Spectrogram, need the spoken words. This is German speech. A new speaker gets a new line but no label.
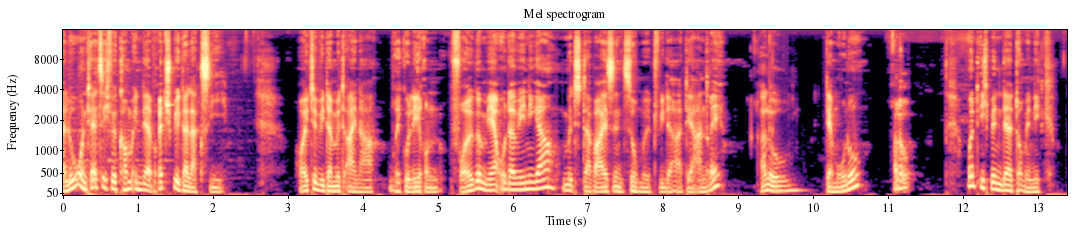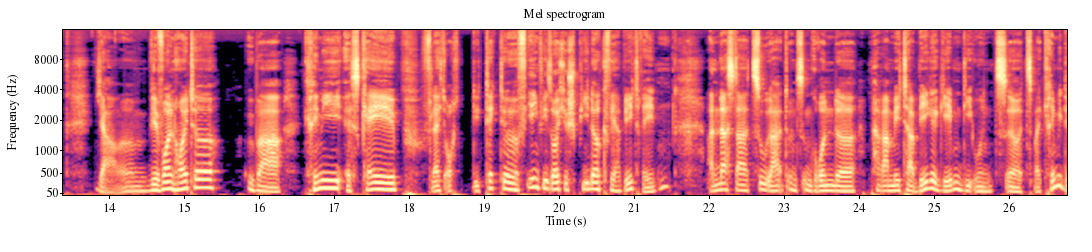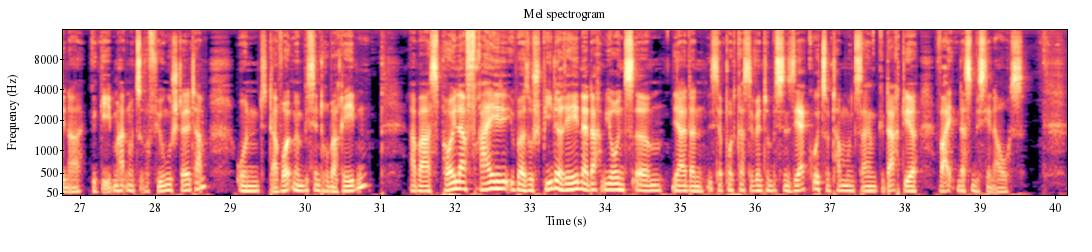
Hallo und herzlich willkommen in der Brettspielgalaxie. Heute wieder mit einer regulären Folge, mehr oder weniger. Mit dabei sind somit wieder der André.
Hallo.
Der Mono.
Hallo.
Und ich bin der Dominik. Ja, äh, wir wollen heute über Krimi, Escape, vielleicht auch Detective, irgendwie solche Spiele querbeet reden. Anlass dazu hat uns im Grunde Parameter B gegeben, die uns äh, zwei Krimi-Dinner gegeben hatten und zur Verfügung gestellt haben. Und da wollten wir ein bisschen drüber reden. Aber spoilerfrei über so Spiele reden, da dachten wir uns, ähm, ja, dann ist der Podcast eventuell ein bisschen sehr kurz und haben uns dann gedacht, wir weiten das ein bisschen aus.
